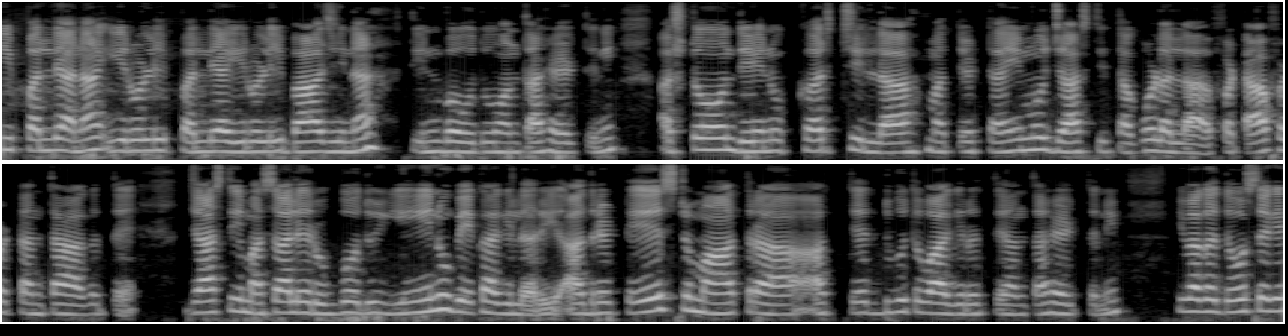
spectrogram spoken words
ಈ ಪಲ್ಯನ ಈರುಳ್ಳಿ ಪಲ್ಯ, ಈರುಳ್ಳಿ ಬಾಜಿನ ತಿನ್ಬೋದು ಅಂತ ಹೇಳ್ತೀನಿ. ಅಷ್ಟೊಂದೇನು ಖರ್ಚಿಲ್ಲ, ಮತ್ತು ಟೈಮು ಜಾಸ್ತಿ ತಗೊಳ್ಳಲ್ಲ ಫಟಾಫಟ್ ಅಂತ ಆಗುತ್ತೆ. ಜಾಸ್ತಿ ಮಸಾಲೆ ರುಬ್ಬೋದು ಏನೂ ಬೇಕಾಗಿಲ್ಲ ರೀ, ಆದರೆ ಟೇಸ್ಟ್ ಮಾತ್ರ ಅತ್ಯದ್ಭುತವಾಗಿರುತ್ತೆ ಅಂತ ಹೇಳ್ತೀನಿ. ಇವಾಗ ದೋಸೆಗೆ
